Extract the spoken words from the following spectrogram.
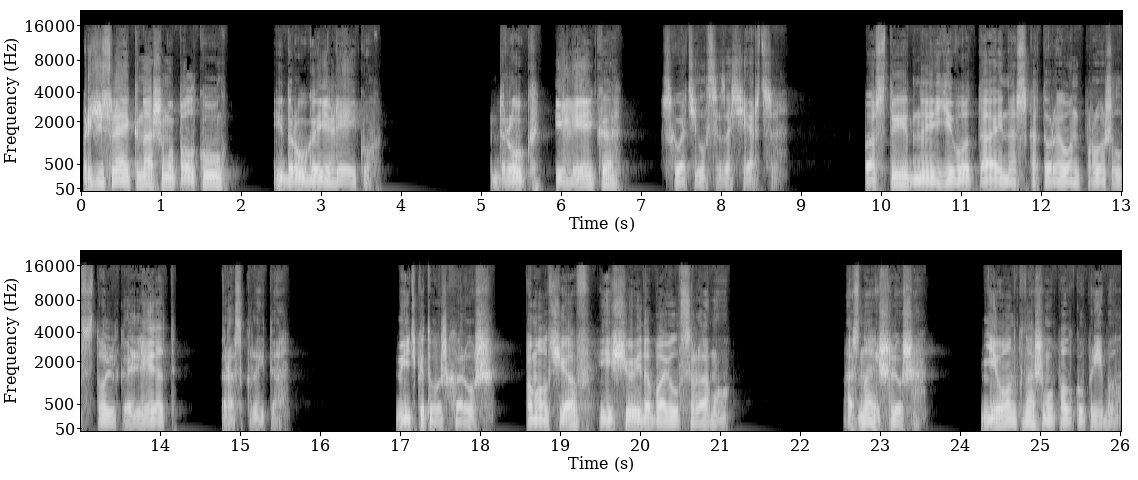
причисляй к нашему полку и друга Илейку. Друг Илейка схватился за сердце. Постыдная его тайна, с которой он прожил столько лет, раскрыта. Митька тоже хорош. Помолчав, еще и добавил сраму. А знаешь, Леша, не он к нашему полку прибыл.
